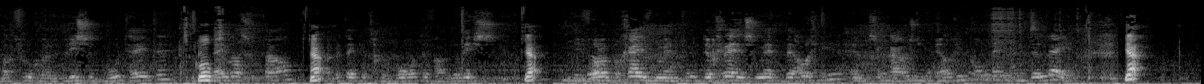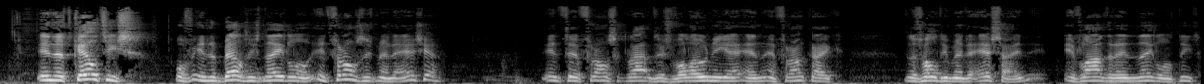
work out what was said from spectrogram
Wat vroeger Lisseboet heette. Klopt. Nederlandse taal. Ja. Dat betekent geboorte van de Lis. Ja. Die vormt op een gegeven moment de grens met België. En zo gauw als die België komt, heet het de Leien. ja. In het Keltisch, of in het Belgisch Nederland, in het Frans is met een S, ja. In het eh, Franse, dus Wallonië en, en Frankrijk, dan zal die met een S zijn. In Vlaanderen en Nederland niet.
